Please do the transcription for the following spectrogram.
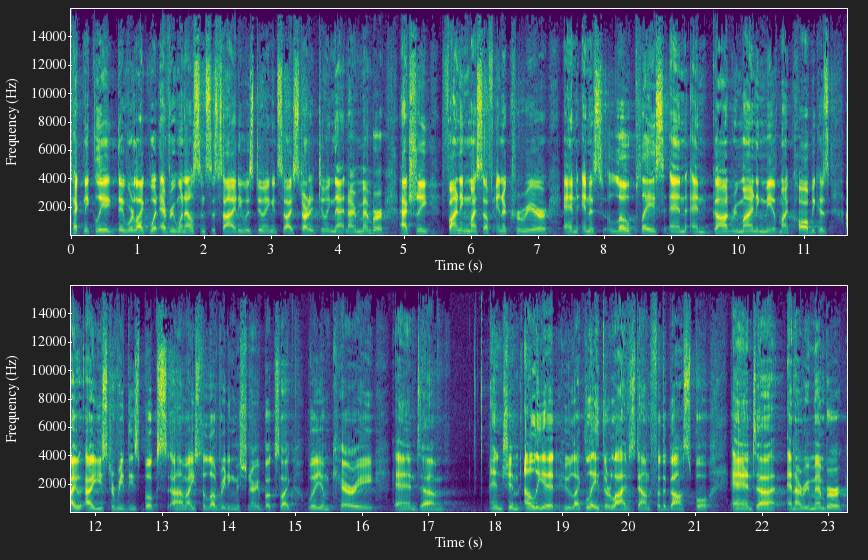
technically they were like what everyone else in society was doing and so i started doing that and i remember actually finding myself in a career and in a low place and, and god reminding me of my call because i, I used to read these books um, i used to love reading missionary books like william carey and um, and jim elliot who like laid their lives down for the gospel and uh, and i remember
